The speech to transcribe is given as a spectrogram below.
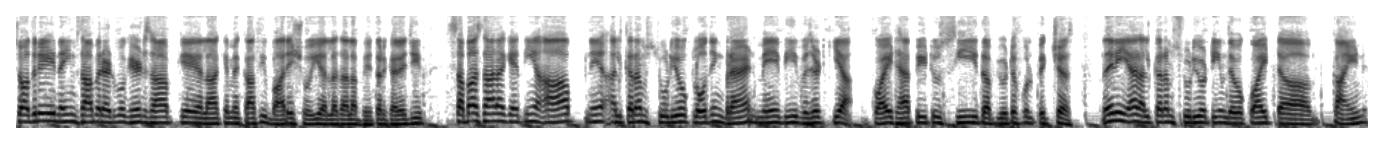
Chaudhry Naeem sahab advocate sahab के इलाके में काफ़ी बारिश हुई है। अल्लाह ताला बेहतर करे जी। सबा सारा कहती हैं, आपने अलकरम स्टूडियो क्लोथिंग ब्रांड में भी विज़िट किया। Quite happy to see the beautiful pictures नहीं नहीं यार, Alkaram studio team they were quite kind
